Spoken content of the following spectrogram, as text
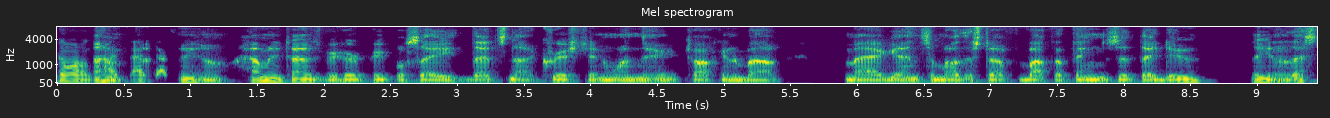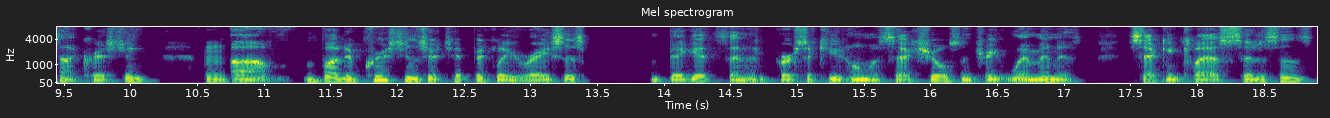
Go on. Uh-huh. I, I, you know, how many times have you heard people say that's not Christian when they're talking about MAGA and some other stuff about the things that they do? You know, that's not Christian. Mm. Um, but if Christians are typically racist bigots and persecute homosexuals and treat women as second class citizens,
